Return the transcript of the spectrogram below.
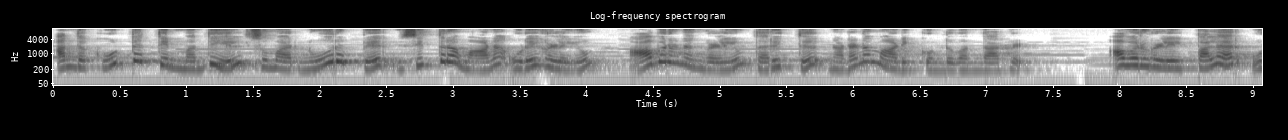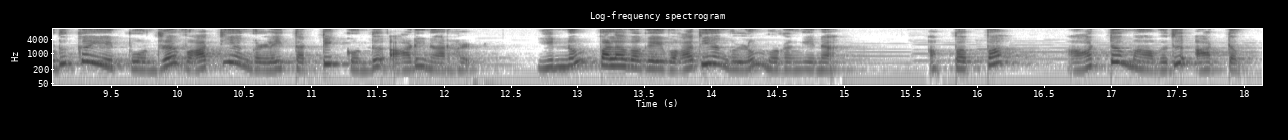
அந்த கூட்டத்தின் மத்தியில் சுமார் நூறு பேர் விசித்திரமான உடைகளையும் ஆபரணங்களையும் தரித்து நடனமாடிக்கொண்டு வந்தார்கள். அவர்களில் பலர் உடுக்கையைப் போன்ற வாத்தியங்களை தட்டிக்கொண்டு ஆடினார்கள். இன்னும் பல வகை வாத்தியங்களும் முழங்கின. அப்பப்பா ஆட்டமாவது ஆட்டம்.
